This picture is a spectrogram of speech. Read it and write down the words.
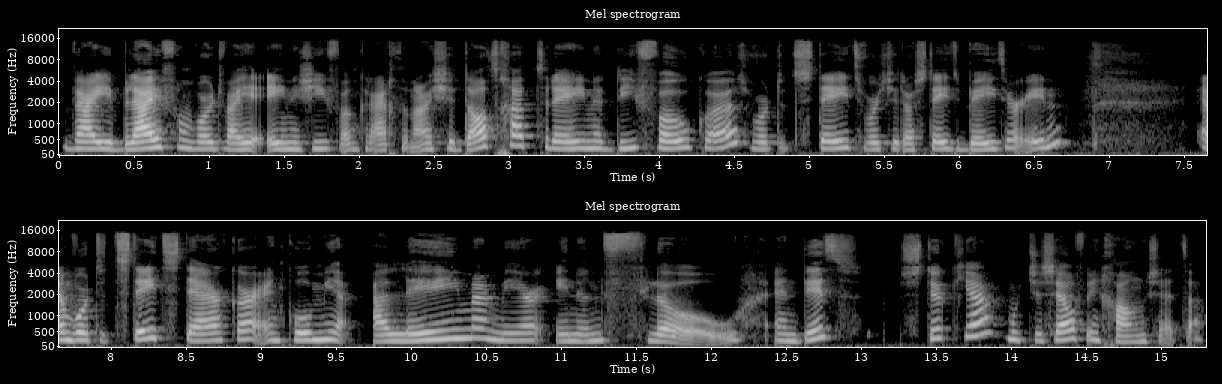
waar je blij van wordt, waar je energie van krijgt. En als je dat gaat trainen, die focus, wordt, het steeds, word je daar steeds beter in. En wordt het steeds sterker en kom je alleen maar meer in een flow. En dit stukje moet je zelf in gang zetten.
